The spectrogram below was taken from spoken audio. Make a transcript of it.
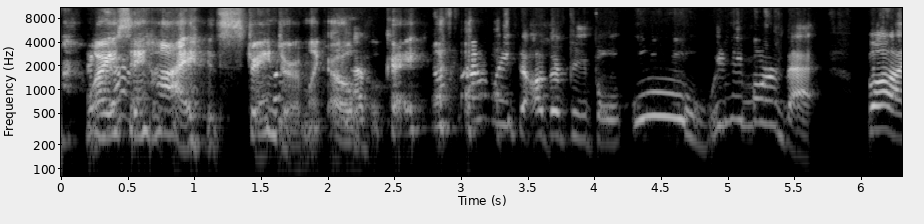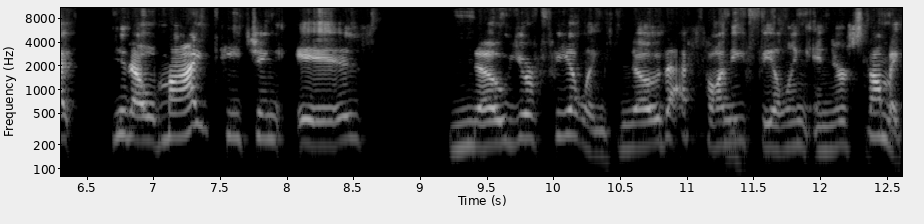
Why are you saying hi? It's stranger. I'm like, oh, okay. friendly to other people. Ooh, we need more of that. But you know, my teaching is know your feelings, know that funny mm. feeling in your stomach.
